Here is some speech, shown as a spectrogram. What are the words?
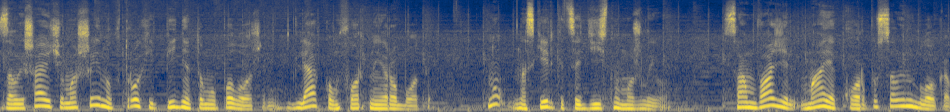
залишаючи машину в трохи піднятому положенні для комфортної роботи. Ну, наскільки це дійсно можливо. Сам важіль має корпус саленблока,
